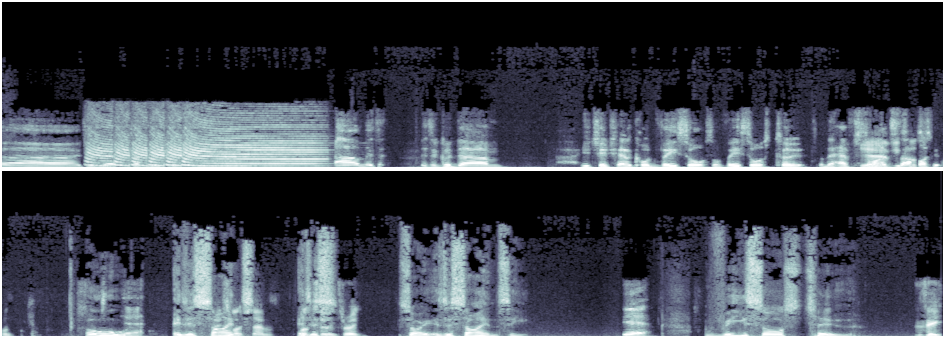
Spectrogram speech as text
Uh, geez, that's definitely cool. um, it's, a, it's a good um, YouTube channel called Vsauce or Vsauce 2, where they have Yeah, science stuff. Like, one, oh, yeah. Is this like science? seven. Is One, this- two, and three. Sorry, is this sciencey? Yeah. Vsauce 2. V.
